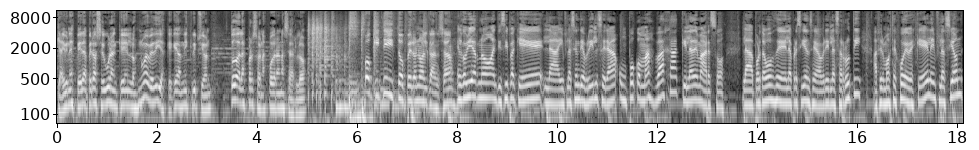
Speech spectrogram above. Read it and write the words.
que hay una espera, pero aseguran que en los nueve días que quedan de inscripción, todas las personas podrán hacerlo. Poquitito, pero no alcanza. El gobierno anticipa que la inflación de abril será un poco más baja que la de marzo. La portavoz de la presidencia, Gabriela Cerruti, afirmó este jueves que la inflación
